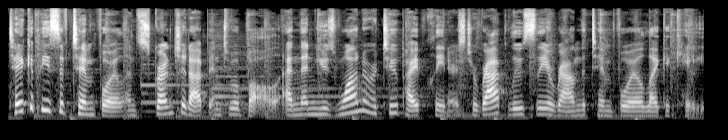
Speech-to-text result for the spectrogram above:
Take a piece of tinfoil and scrunch it up into a ball, and then use one or two pipe cleaners to wrap loosely around the tinfoil like a cage.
